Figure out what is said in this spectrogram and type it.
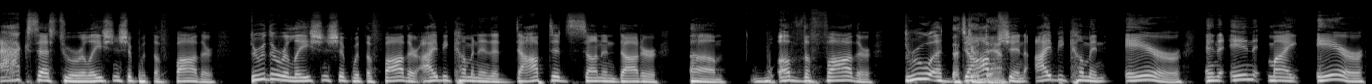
access to a relationship with the Father. Through the relationship with the Father, I become an adopted son and daughter um, of the Father. Through good, adoption, I become an heir. And in my heir,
